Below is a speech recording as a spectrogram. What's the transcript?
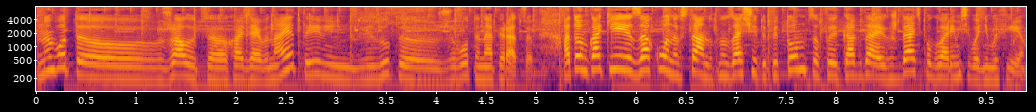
Ну вот, э, жалуются хозяева на это и везут э, животное на операцию. О том, какие законы встанут на защиту питомцев и когда их ждать, поговорим сегодня в эфире.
